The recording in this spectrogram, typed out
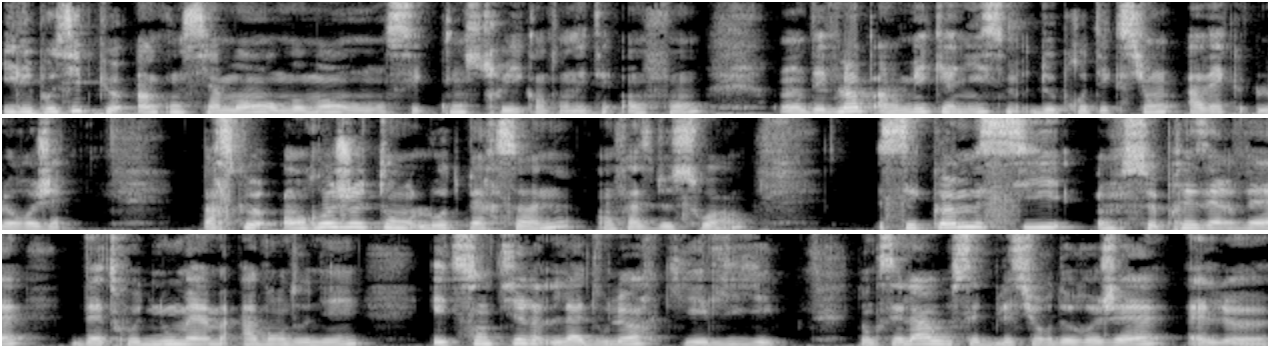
il est possible que inconsciemment, au moment où on s'est construit, quand on était enfant, on développe un mécanisme de protection avec le rejet. Parce que en rejetant l'autre personne en face de soi, c'est comme si on se préservait d'être nous-mêmes abandonnés et de sentir la douleur qui est liée. Donc c'est là où cette blessure de rejet, elle, euh,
